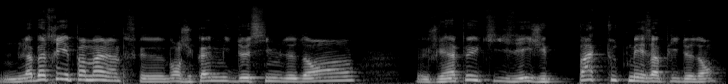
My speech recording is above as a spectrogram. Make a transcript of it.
La batterie est pas mal, hein, parce que bon, j'ai quand même mis deux SIM dedans. Je l'ai un peu utilisé. J'ai pas toutes mes applis dedans.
